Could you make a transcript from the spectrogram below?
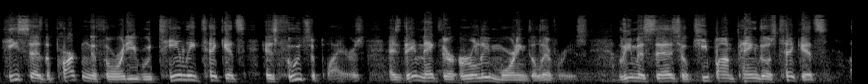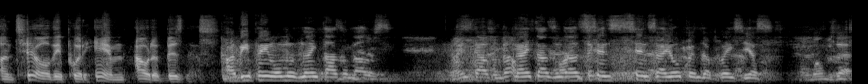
He says the parking authority routinely tickets his food suppliers as they make their early morning deliveries. Lemus says he'll keep on paying those tickets until they put him out of business. I've been paying almost nine thousand dollars. Nine thousand dollars. Nine thousand dollars since since I opened the place. Yes, When was that?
